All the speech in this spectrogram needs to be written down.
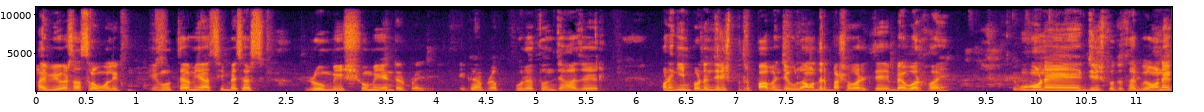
হাই ভিউয়ার্স আসসালামু আলাইকুম এই মুহূর্তে আমি আছি মেসার্স রুমি সুমি এন্টারপ্রাইজে এখানে আপনারা পুরাতন জাহাজের অনেক ইম্পর্টেন্ট জিনিসপত্র পাবেন যেগুলো আমাদের বাসাবাড়িতে ব্যবহার হয় এবং অনেক জিনিসপত্র থাকবে অনেক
